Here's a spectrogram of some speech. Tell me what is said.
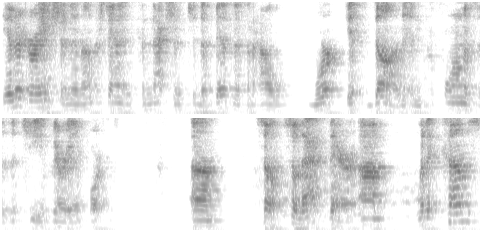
integration and understanding connection to the business and how work gets done and performance is achieved very important. Um, so, so that's there. Um, when it comes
